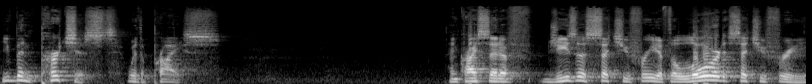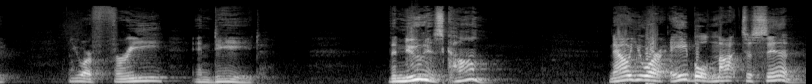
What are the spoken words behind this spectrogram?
You've been purchased with a price. And Christ said, if Jesus sets you free, if the Lord sets you free, you are free indeed. The new has come. Now you are able not to sin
